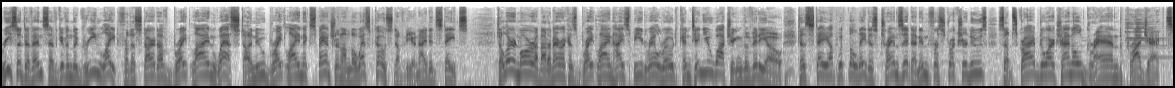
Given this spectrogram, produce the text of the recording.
Recent events have given the green light for the start of Brightline West, a new Brightline expansion on the west coast of the United States. To learn more about America's Brightline high speed railroad, continue watching the video. To stay up with the latest transit and infrastructure news, subscribe to our channel Grand Projects.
